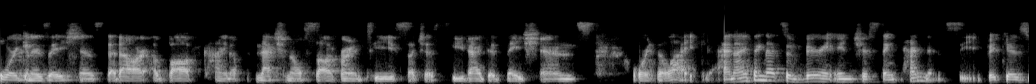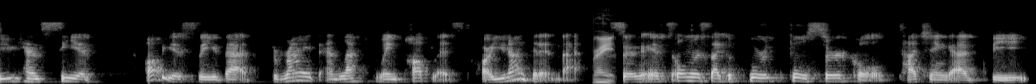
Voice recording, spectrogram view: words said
organizations that are above kind of national sovereignty, such as the United Nations or the like. And I think that's a very interesting tendency because you can see it obviously that right and left wing populists are united in that. Right. So it's almost like a full, full circle touching at the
